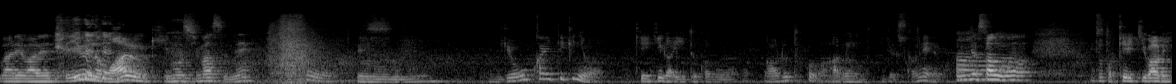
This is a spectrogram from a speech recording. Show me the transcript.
我々っていうのもある気もしますね。そうです。ね業界的には景気がいいとかもあるところはあるんですかね。本屋さんはずっと景気悪いっ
